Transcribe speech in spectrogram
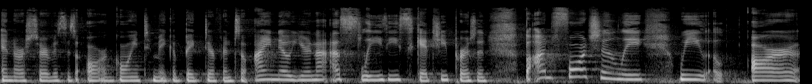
and our services are going to make a big difference. So I know you're not a sleazy, sketchy person, but unfortunately, we are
